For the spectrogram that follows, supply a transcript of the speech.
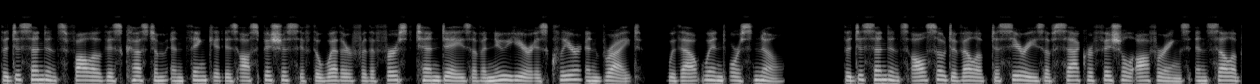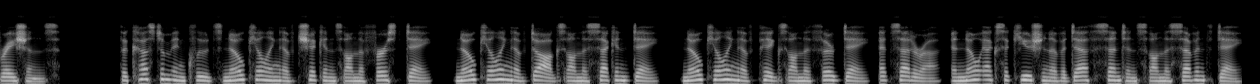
The descendants follow this custom and think it is auspicious if the weather for the first 10 days of a new year is clear and bright, without wind or snow the descendants also developed a series of sacrificial offerings and celebrations. The custom includes no killing of chickens on the first day, no killing of dogs on the second day, no killing of pigs on the third day, etc., and no execution of a death sentence on the seventh day.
